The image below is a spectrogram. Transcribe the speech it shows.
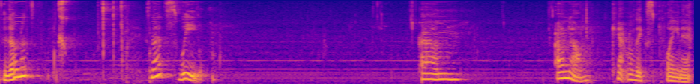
the donut's, it's not sweet. Um, I don't know. Can't really explain it.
